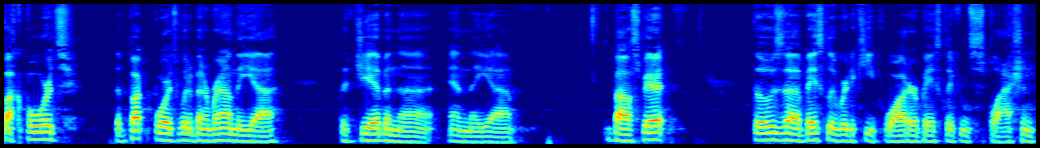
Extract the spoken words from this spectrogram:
buckboards. The buckboards would have been around the uh, the jib and the and the uh, bowsprit. Those uh, basically were to keep water basically from splashing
